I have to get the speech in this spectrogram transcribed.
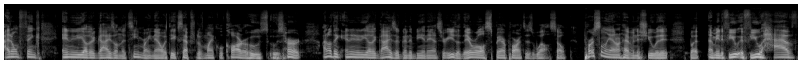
I don't think any of the other guys on the team right now, with the exception of Michael Carter, who's who's hurt, I don't think any of the other guys are going to be an answer either. They were all spare parts as well. So personally, I don't have an issue with it. But I mean, if you if you have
